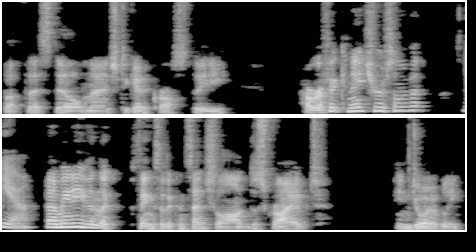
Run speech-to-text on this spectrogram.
But they still managed to get across the horrific nature of some of it. Yeah. I mean, even the things that are consensual aren't described enjoyably.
